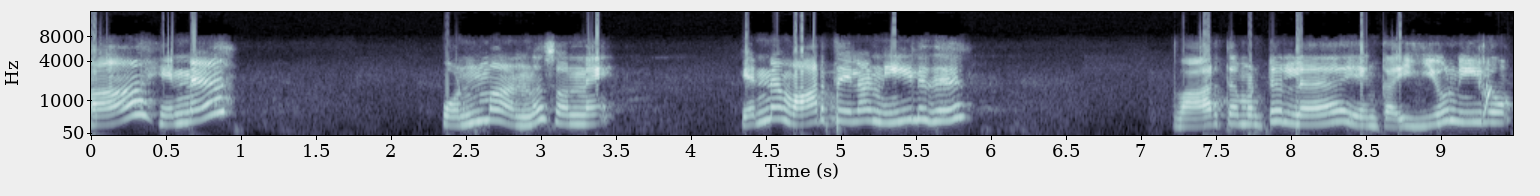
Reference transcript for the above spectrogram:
ஆ என்ன? பொன்மான்னு சொன்னேன். என்ன வார்த்தையெல்லாம் நீளுது? வார்த்தை மட்டும் இல்ல என் கையும் நீளும்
